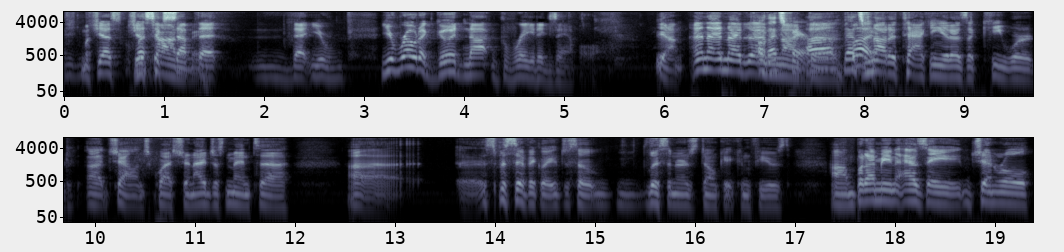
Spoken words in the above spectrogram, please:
just just accept that that you you wrote a good, not great example. Yeah, and and I, I'm Oh, that's not, fair. Uh, Uh, that's but- not attacking it as a keyword uh, challenge question. I just meant uh, uh, uh, specifically, just so listeners don't get confused. Um, but I mean, as a general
